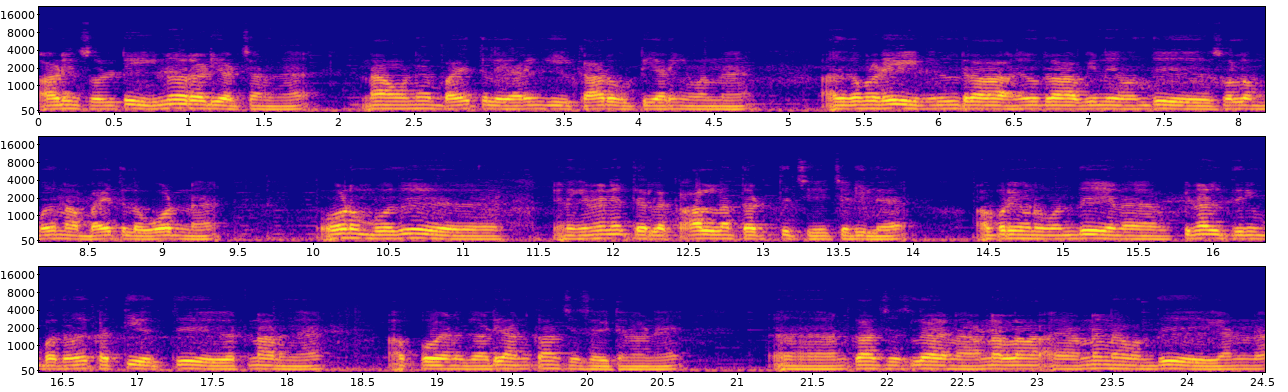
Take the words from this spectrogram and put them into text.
அப்படின்னு சொல்லிட்டு இன்னொரு அடி அடிச்சானுங்க. நான் உடனே பயத்தில் இறங்கி காரை விட்டு இறங்கி வந்தேன். அதுக்கப்புறம் டேய் நில்றா நில்றா அப்படின்னு வந்து சொல்லும் போது நான் பயத்தில் ஓடினேன். ஓடும்போது எனக்கு என்னென்னே தெரில கால்லாம் தடுத்துச்சு செடியில். அப்புறம் இவனுக்கு வந்து என்னை பின்னாடி திரும்பி பார்த்தோம் கத்தி எடுத்து வெட்டினானுங்க. அப்போது எனக்கு அப்படியே அன்கான்சியஸ் ஆகிட்டேன் நான். அன்கான்சியஸில் என் அண்ணன்லாம் என் அண்ணனை வந்து என்ன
